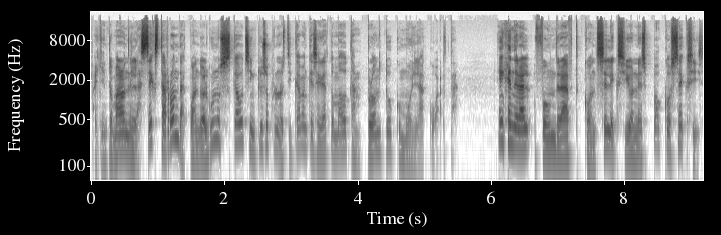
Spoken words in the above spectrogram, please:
a quien tomaron en la sexta ronda, cuando algunos scouts incluso pronosticaban que sería tomado tan pronto como en la cuarta. En general, fue un draft con selecciones poco sexys,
